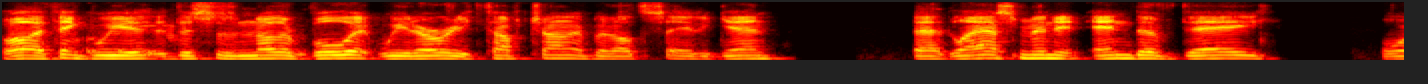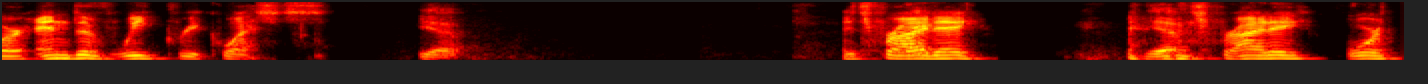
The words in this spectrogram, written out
Well, I think we, this is another bullet. We had already touched on it, but I'll say it again. That last minute end of day or end of week requests. Yeah, It's Friday. yeah, It's Friday, four,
